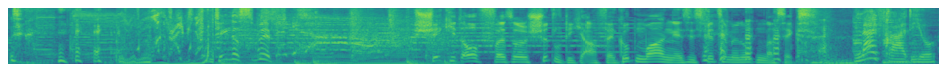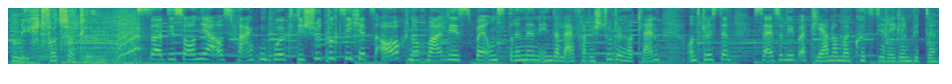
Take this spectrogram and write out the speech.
Taylor Swift. Shake it off, also schüttel dich, Affe. Guten Morgen, es ist 14 Minuten nach 6. Live-Radio. Nicht verzetteln. So, die Sonja aus Frankenburg, die schüttelt sich jetzt auch nochmal. Die ist bei uns drinnen in der Live-Radio-Studio-Hotline. Und Christian, sei so lieb, erklär nochmal kurz die Regeln bitte.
